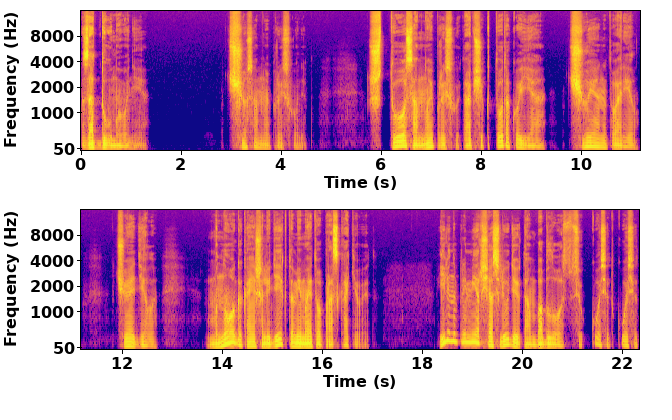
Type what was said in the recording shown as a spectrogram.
Задумывание. Что со мной происходит? Что со мной происходит? А вообще, кто такой я? Что я натворил? Что я делаю? Много, конечно, людей, кто мимо этого проскакивает. Или, например, сейчас люди там бабло все косят, косят.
